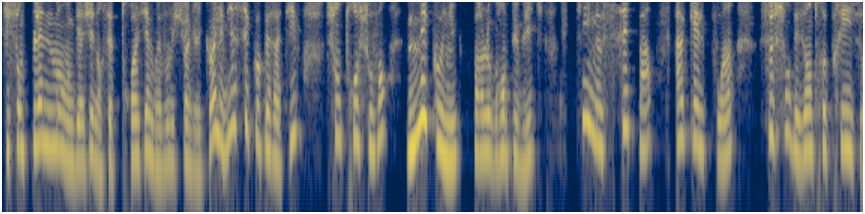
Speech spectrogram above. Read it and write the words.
qui sont pleinement engagés dans cette troisième révolution agricole, eh bien ces coopératives sont trop souvent méconnues par le grand public qui ne sait pas à quel point ce sont des entreprises,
